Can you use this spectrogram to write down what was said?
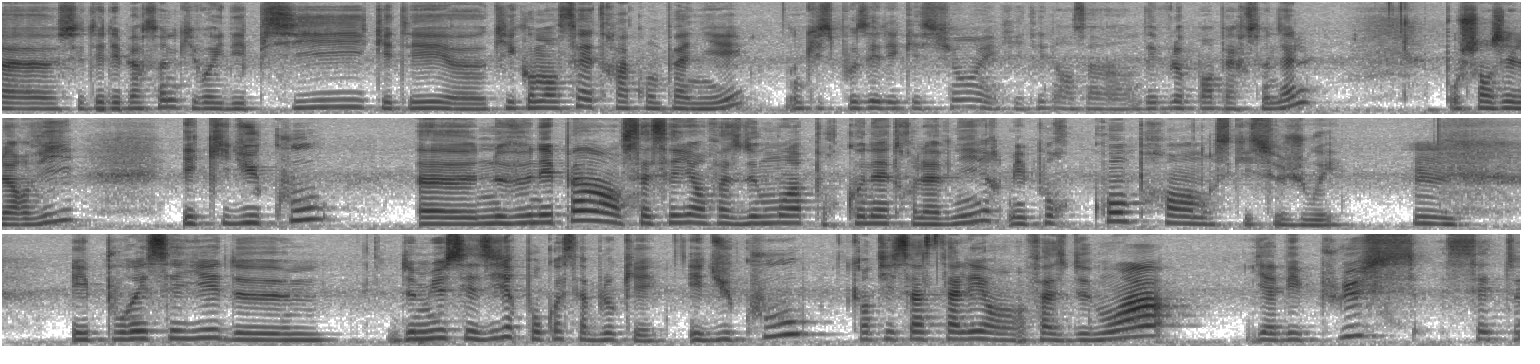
euh, c'était des personnes qui voyaient des psys, qui, étaient, euh, qui commençaient à être accompagnées, donc qui se posaient des questions et qui étaient dans un développement personnel pour changer leur vie, et qui du coup euh, ne venaient pas en s'asseyant en face de moi pour connaître l'avenir, mais pour comprendre ce qui se jouait Hmm. et pour essayer de, de mieux saisir pourquoi ça bloquait. Et du coup, quand il s'installait en face de moi, il y avait plus cette,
